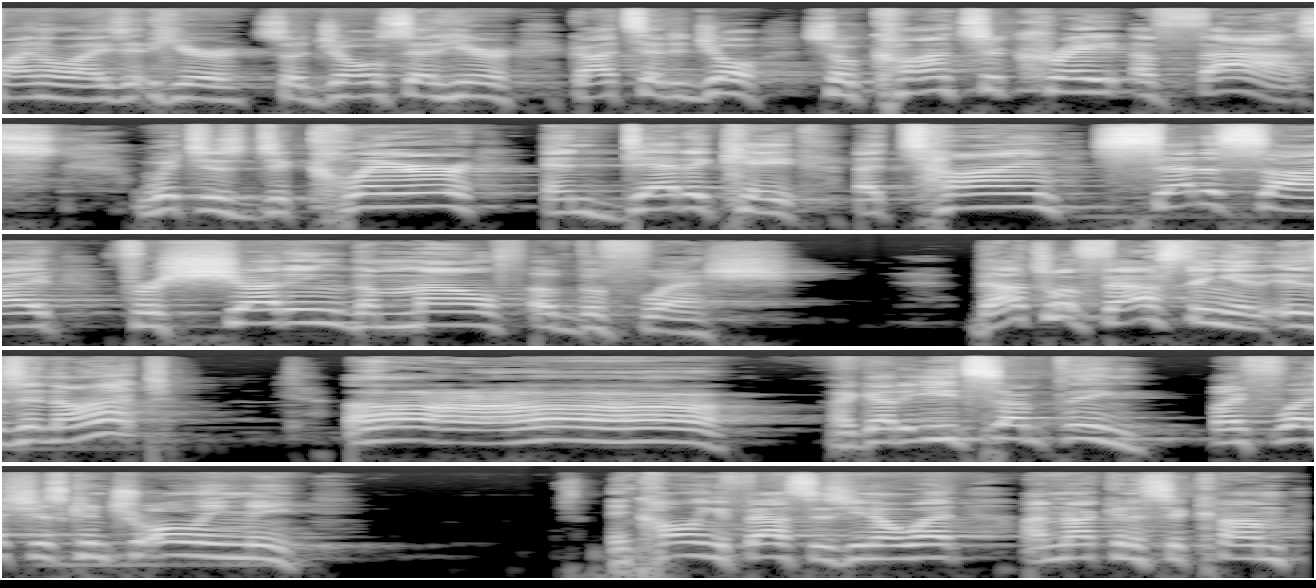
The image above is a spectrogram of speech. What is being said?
finalize it here. So Joel said here, God said to Joel, so consecrate a fast, which is declare and dedicate a time set aside for shutting the mouth of the flesh. That's what fasting is, is it not? Ah, I got to eat something. My flesh is controlling me. And calling a fast says, you know what? I'm not going to succumb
